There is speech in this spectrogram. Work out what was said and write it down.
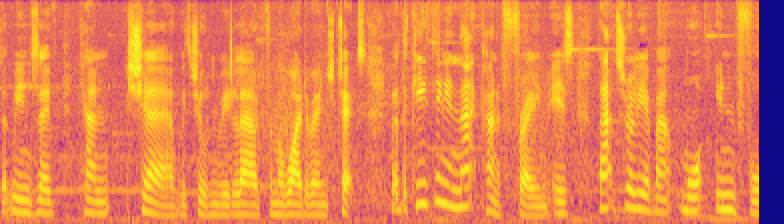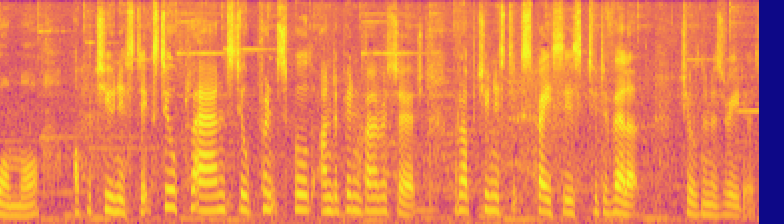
that means they can share with children read aloud from a wider range of texts. But the key thing in that kind of frame is that's really about more informal opportunistic, still planned, still principled, underpinned by research, but opportunistic spaces to develop children as readers.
